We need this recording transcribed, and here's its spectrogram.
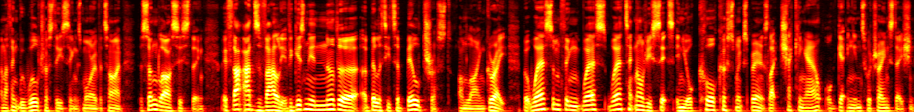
And I think we will trust these things more over time. The sunglasses thing, if that adds value, if it gives me another ability to build trust online, great. But where something where where technology sits in your core customer experience, like checking out or getting into a train station,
